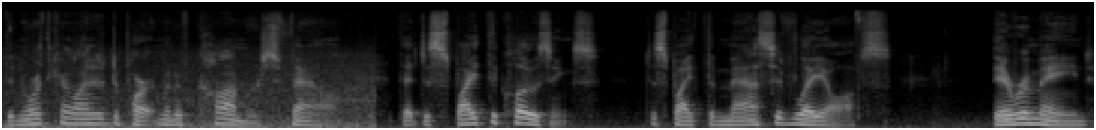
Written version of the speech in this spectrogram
the North Carolina Department of Commerce found that despite the closings, despite the massive layoffs, there remained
